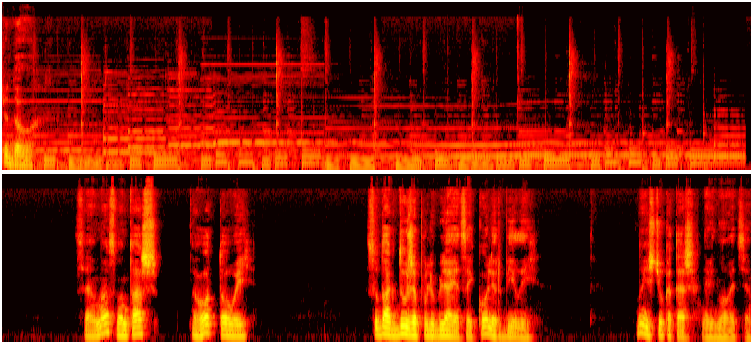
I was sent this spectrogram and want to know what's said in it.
Чудово. Все, у нас монтаж готовий. Судак дуже полюбляє цей колір білий. Ну і щука теж не відмовиться.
